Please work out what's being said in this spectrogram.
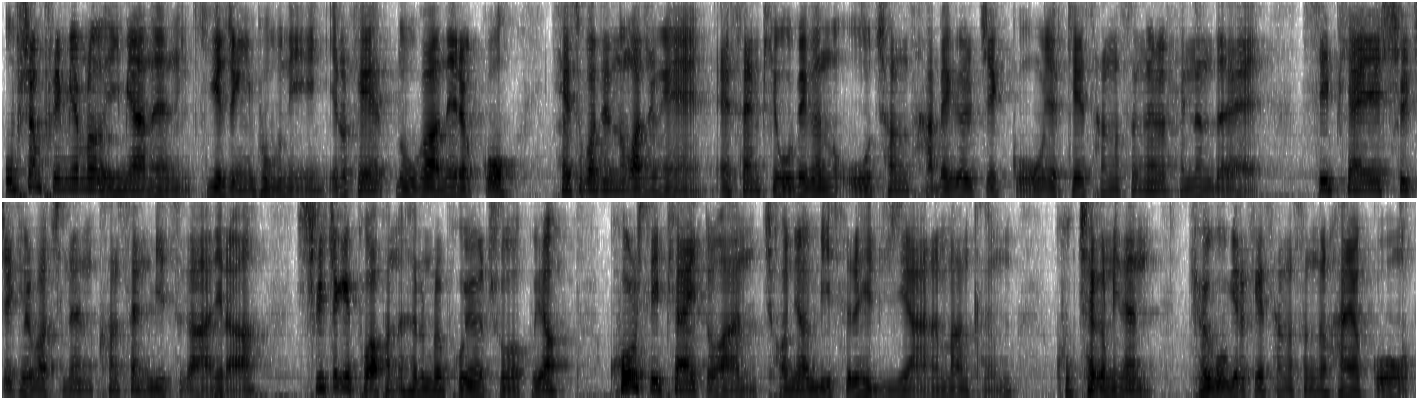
옵션 프리미엄을 의미하는 기계적인 부분이 이렇게 녹아내렸고 해소가 되는 와중에 S&P 500은 5,400을 찍고 이렇게 상승을 했는데 CPI의 실제 결과치는 컨센 미스가 아니라 실적에 부합하는 흐름을 보여주었고요. 콜 CPI 또한 전혀 미스를 해주지 않은 만큼 국채금리는 결국 이렇게 상승을 하였고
